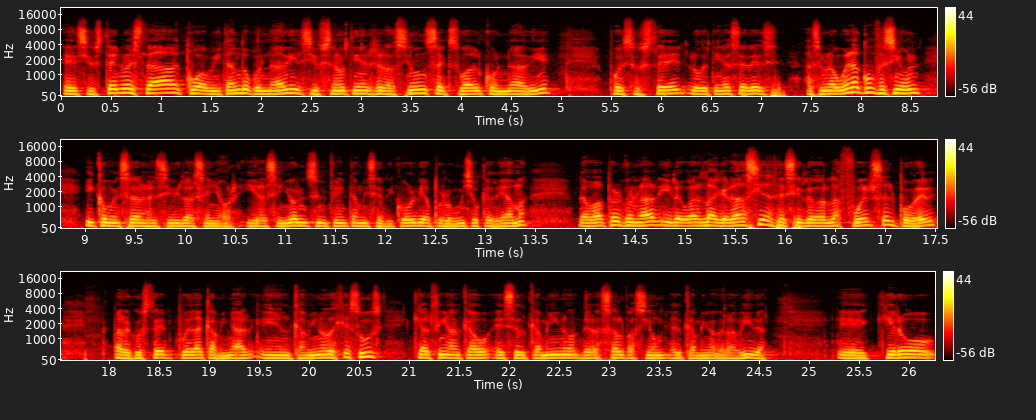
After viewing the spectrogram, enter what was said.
Eh, si usted no está cohabitando con nadie, si usted no tiene relación sexual con nadie, pues usted lo que tiene que hacer es hacer una buena confesión y comenzar a recibir al Señor. Y el Señor en su infinita misericordia, por lo mucho que le ama, la va a perdonar y le va a dar la gracia, es decir, le va a dar la fuerza, el poder, para que usted pueda caminar en el camino de Jesús, que al fin y al cabo es el camino de la salvación, el camino de la vida. Eh, quiero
